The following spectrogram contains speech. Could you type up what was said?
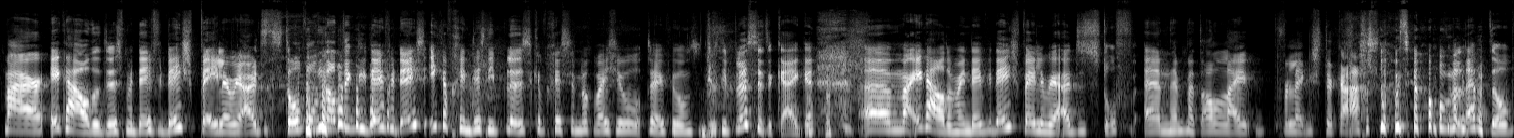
Maar ik haalde dus mijn DVD-speler weer uit het stof. Omdat ik die DVD's. Ik heb geen Disney Plus. Ik heb gisteren nog bij Jules twee films op Disney Plus zitten kijken. Ehm, maar ik haalde mijn DVD-speler weer uit het stof. En heb met allerlei verlengstukken aangesloten op mijn laptop.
